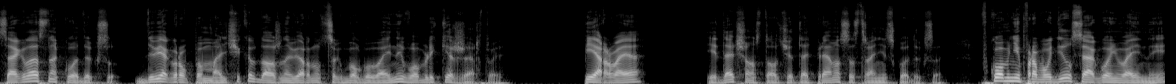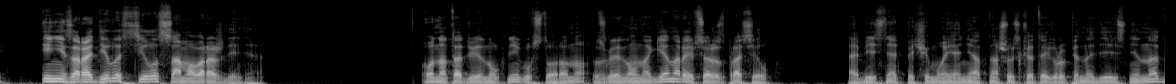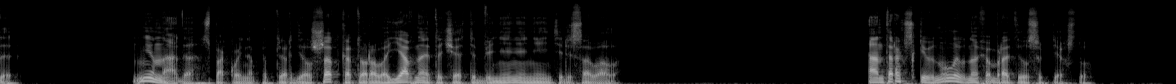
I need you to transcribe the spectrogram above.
Согласно кодексу, две группы мальчиков должны вернуться к богу войны в облике жертвы. Первая, и дальше он стал читать прямо со страниц кодекса, в ком не пробудился огонь войны и не зародилась сила самого рождения. Он отодвинул книгу в сторону, взглянул на Геннера и все же спросил, «Объяснять, почему я не отношусь к этой группе, надеюсь, не надо?» «Не надо», — спокойно подтвердил Шат, которого явно эта часть обвинения не интересовала. Антракс кивнул и вновь обратился к тексту.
